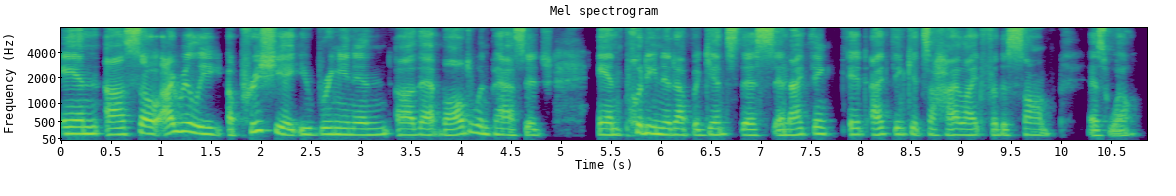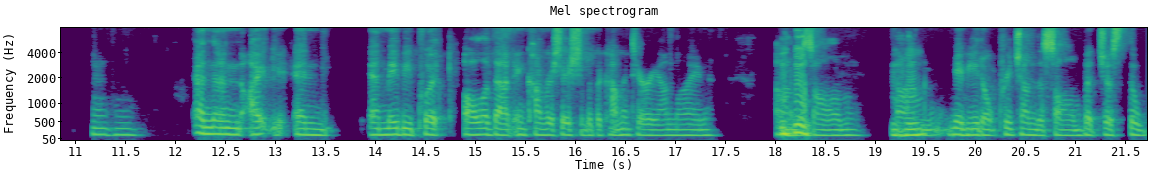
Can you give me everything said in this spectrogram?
and uh, so I really appreciate you bringing in uh, that Baldwin passage and putting it up against this. And I think it, I think it's a highlight for the psalm as well. Mhm. And then I, and, and maybe put all of that in conversation with the commentary online on the Mhm. psalm. Mhm. Um, Maybe you don't preach on the psalm, but just the,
